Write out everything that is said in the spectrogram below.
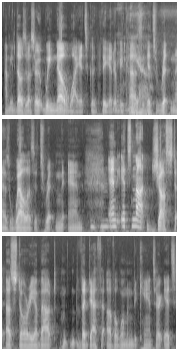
I mean, those of us are, we know why it's good theater because Yeah. it's written as well as it's written and mm-hmm. and it's not just a story about the death of a woman to cancer it's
